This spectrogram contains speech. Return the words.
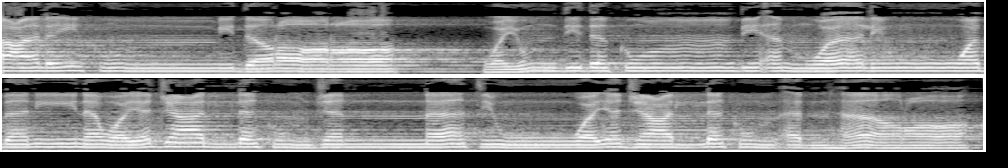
عليكم مدرارا ويمددكم بأموال وبنين ويجعل لكم جنات ويجعل لكم أنهارا.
